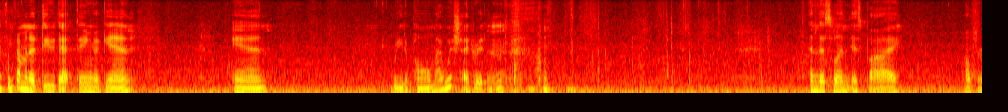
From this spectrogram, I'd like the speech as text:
I think I'm going to do that thing again and read a poem I wish I'd written. and this one is by Alberto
